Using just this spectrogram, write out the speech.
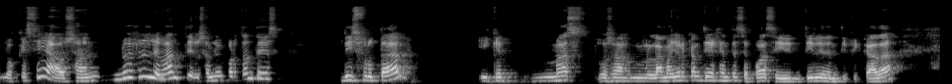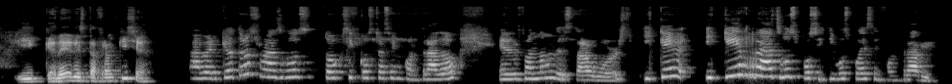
lo que sea. O sea, no es relevante. O sea, lo importante es disfrutar y que más, o sea, la mayor cantidad de gente se pueda sentir identificada y querer esta franquicia. A ver, ¿qué otros rasgos tóxicos te has encontrado en el fandom de Star Wars? ¿Y qué, y qué rasgos positivos puedes encontrarle?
